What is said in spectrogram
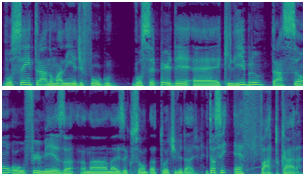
você entrar numa linha de fogo, você perder é, equilíbrio, tração ou firmeza na, na execução da tua atividade. Então, assim, é fato, cara.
